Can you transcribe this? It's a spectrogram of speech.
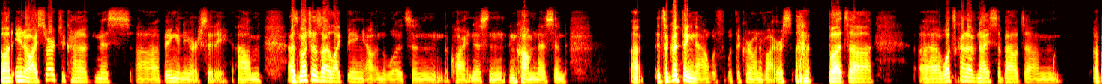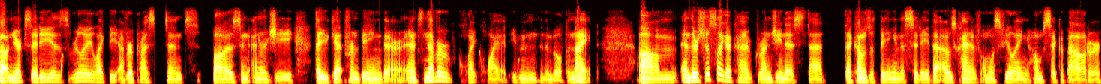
but you know, I started to kind of miss uh, being in New York City. Um, as much as I like being out in the woods and the quietness and, and calmness, and uh, it's a good thing now with with the coronavirus. but uh, uh, what's kind of nice about um, about New York City is really like the ever-present buzz and energy that you get from being there, and it's never quite quiet, even in the middle of the night. Um, and there's just like a kind of grunginess that that comes with being in the city that I was kind of almost feeling homesick about, or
